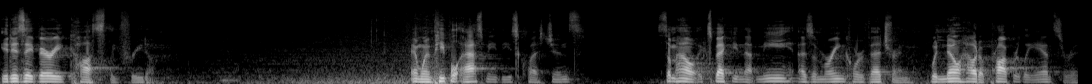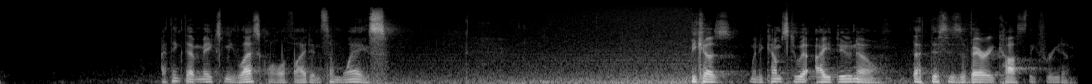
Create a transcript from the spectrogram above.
it is a very costly freedom. And when people ask me these questions, somehow expecting that me, as a Marine Corps veteran, would know how to properly answer it, I think that makes me less qualified in some ways. Because when it comes to it, I do know that this is a very costly freedom.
